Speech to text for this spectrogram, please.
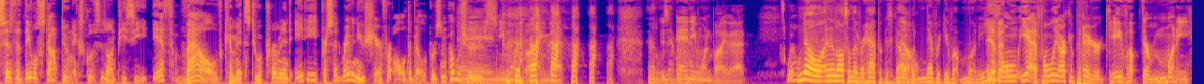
says that they will stop doing exclusives on PC if Valve commits to a permanent 88% revenue share for all developers and publishers. Anyone buying that? That'll Does never anyone buy that? well, No, and it'll also never happen because Valve No. would never give up money. Yeah, if that- only, yeah, if only our competitor gave up their money,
